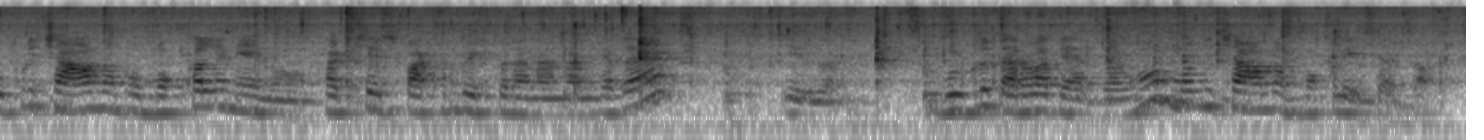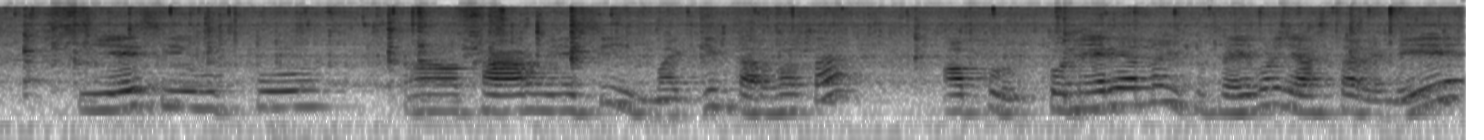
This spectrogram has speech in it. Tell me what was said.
ఇప్పుడు చామదుంప ముక్కల్ని నేను కట్ చేసి పక్కన పెట్టుకున్నాను అన్నాను కదా? ఇదిగో గుడ్లు తర్వాత వేద్దాము. ముందు చామదుంప ముక్కలు వేసేద్దాం. వేసి ఉప్పు కారం వేసి మగ్గిన తర్వాత అప్పుడు కొన్ని ఏరియాల్లో ఇట్లా ఫ్రై కూడా చేస్తారండి.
